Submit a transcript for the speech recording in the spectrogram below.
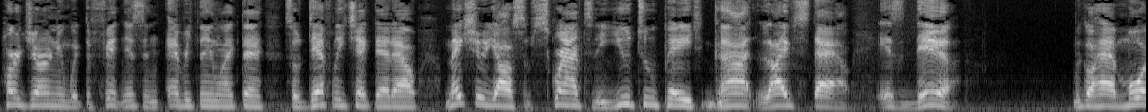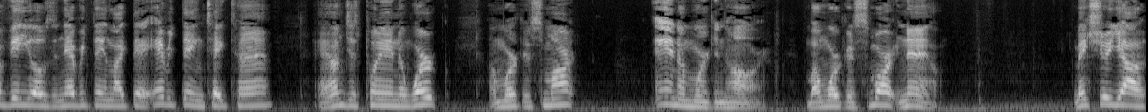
her journey with the fitness and everything like that. So definitely check that out. Make sure y'all subscribe to the YouTube page, God Lifestyle. It's there. We're going to have more videos and everything like that. Everything take time and I'm just putting in the work. I'm working smart and I'm working hard. But I'm working smart now. Make sure y'all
